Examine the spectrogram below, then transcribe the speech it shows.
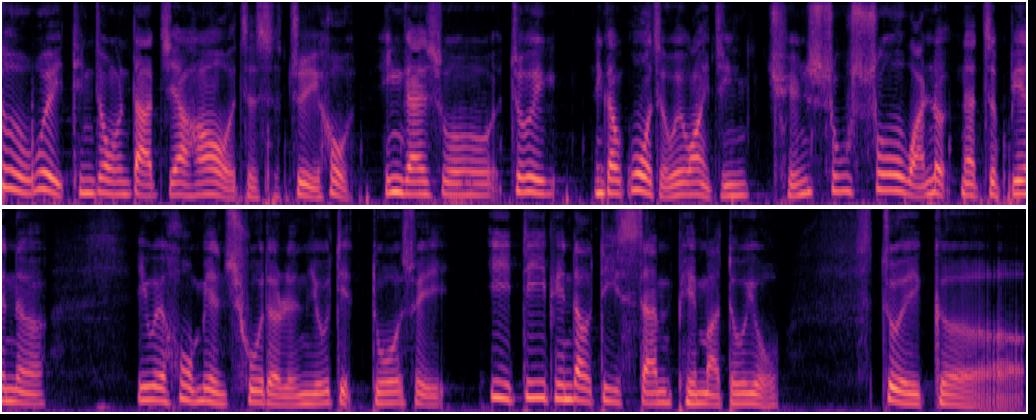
各位听众们，大家好，这是最后，应该说，最后应该《沃者为王》已经全书说完了。那这边呢，因为后面出的人有点多，所以一第一篇到第三篇嘛，都有做一个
